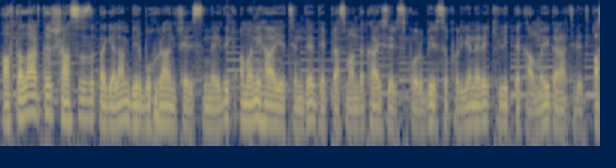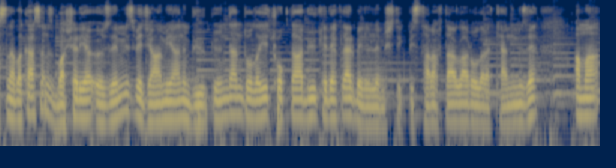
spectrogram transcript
Haftalardır şanssızlıkla gelen bir buhran içerisindeydik ama nihayetinde deplasmanda Kayseri Sporu 1-0 yenerek ligde kalmayı garantiledik. Aslına bakarsanız başarıya özlemimiz ve camianın büyüklüğünden dolayı çok daha büyük hedefler belirlemiştik biz taraftarlar olarak kendimize. Ama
